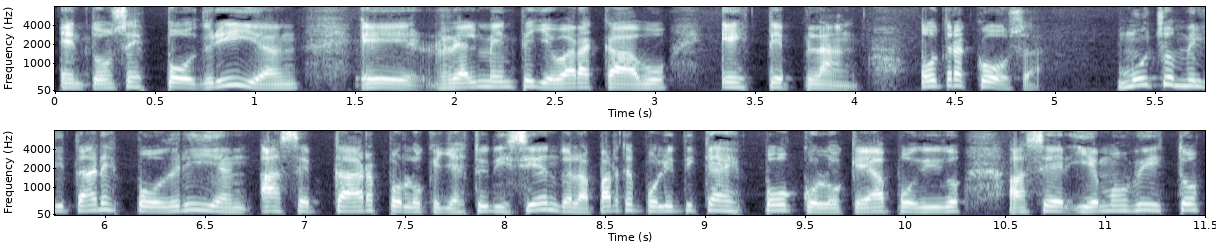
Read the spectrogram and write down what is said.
entonces podrían eh, realmente llevar a cabo este plan. Otra cosa, muchos militares podrían aceptar por lo que ya estoy diciendo. La parte política es poco lo que ha podido hacer y hemos visto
